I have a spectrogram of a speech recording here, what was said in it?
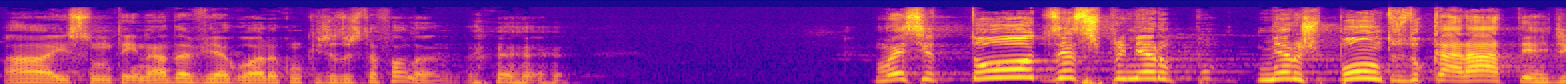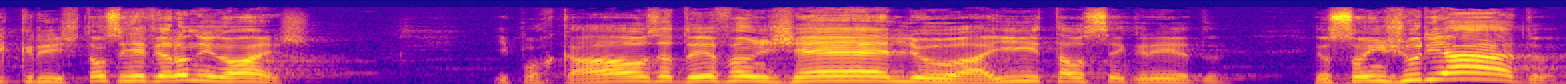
ah, isso não tem nada a ver agora com o que Jesus está falando. Mas se todos esses primeiros, primeiros pontos do caráter de Cristo estão se revelando em nós, e por causa do Evangelho, aí está o segredo. Eu sou injuriado.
